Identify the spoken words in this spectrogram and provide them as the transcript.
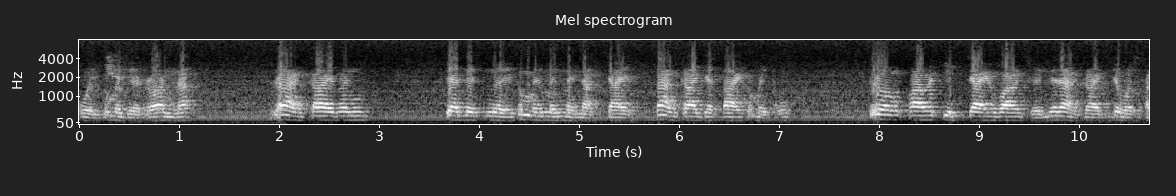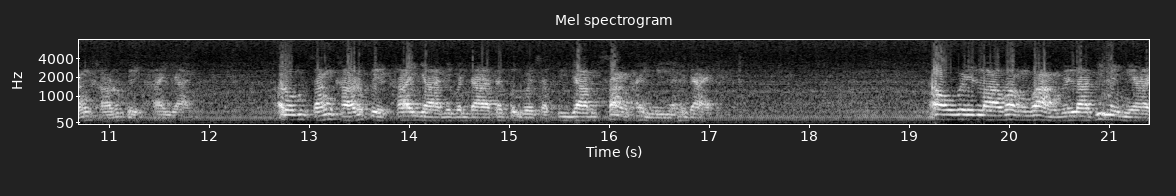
ป่วยก็ไม่เดือดร้อนนักร่างกายมันจะเหน็ดเหนื่อยก็ไม่ไม่ไม่หนักใจ ร่างกายจะตายก็ไม่ทุกข์รวมความจิตใจวางเฉยในร่างกายที่เรียกว่าสังขารเปขายา อารมณ์สังขารเปขายาในบรรดาท่านพุทธบริษัทพยายามสร้างให้มีให้ได้ เอาเวลาว่างๆเวลาที่ไม่มีอะไร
